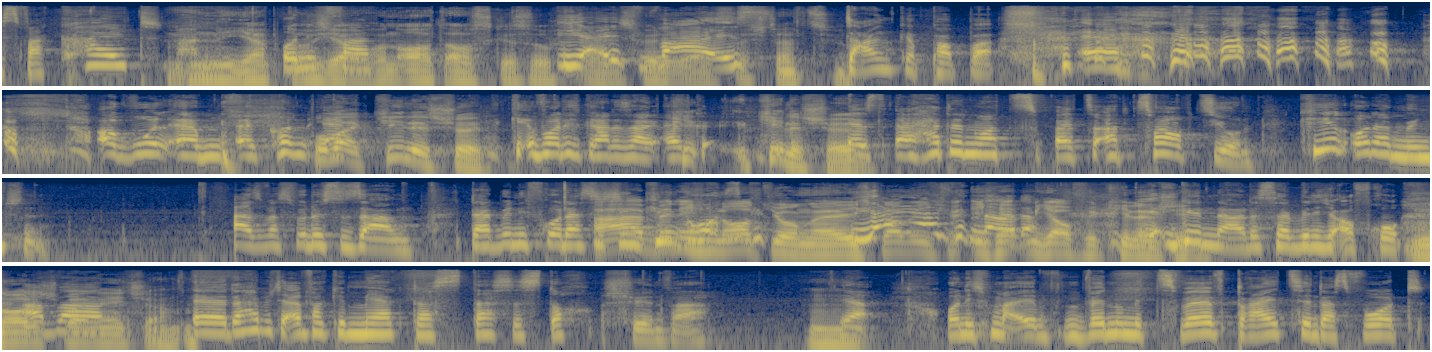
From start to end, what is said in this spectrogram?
Es war kalt. Mann, ihr habt Und euch ja war- auch einen Ort ausgesucht. Ja, ich weiß. Danke, Papa. Äh, Obwohl, ähm, er kon- Wobei, Kiel ist schön. er, wollte ich gerade sagen, er, Kiel, Kiel ist schön. es, er hatte nur z- äh, hat zwei Optionen: Kiel oder München. Also, was würdest du sagen? Da bin ich froh, dass ich Ah, in Kiel bin ich Nordjunge. Ich glaube, ich- ich hätte mich auch für Kiel Ja, entschieden. Genau, deshalb bin ich auch froh. Nordisch Aber äh, da habe ich einfach gemerkt, dass, dass es doch schön war. Mhm. Ja. Und ich meine, wenn du mit 12, 13 das Wort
